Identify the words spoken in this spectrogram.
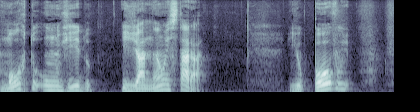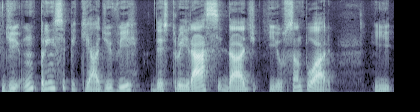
morto o ungido e já não estará. E o povo de um príncipe que há de vir destruirá a cidade e o santuário, e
